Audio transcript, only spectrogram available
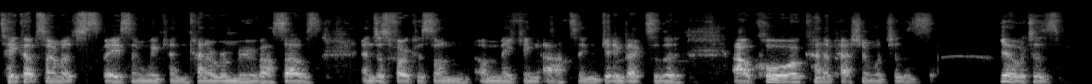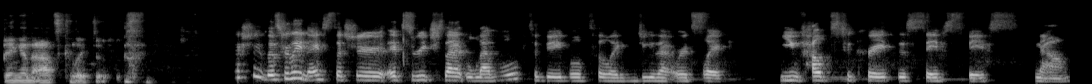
take up so much space and we can kind of remove ourselves and just focus on on making art and getting back to the our core kind of passion which is yeah which is being an arts collective. Actually that's really nice that you're it's reached that level to be able to like do that where it's like you've helped to create this safe space now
